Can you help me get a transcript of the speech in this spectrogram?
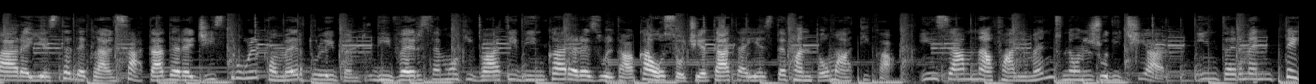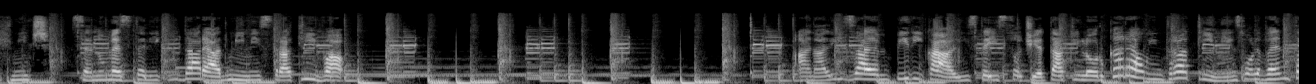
care este declansată de Registrul Comerțului pentru diverse motivații din care rezulta ca o societate este fantomatică, înseamnă faliment non-judiciar, în termeni tehnici, se numește lichidare administrativă. Analiza empirică a listei societăților care au intrat în insolvență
